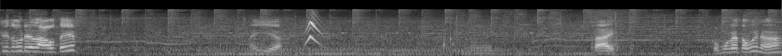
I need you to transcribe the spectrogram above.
Cái túi để lau tiếp. Này gì vậy? Đây, cũng có cái túi nữa.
